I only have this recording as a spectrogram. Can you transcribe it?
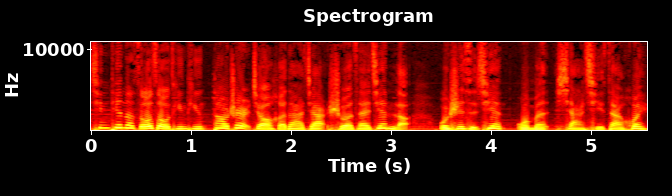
今天的走走停停到这儿就要和大家说再见了。我是子倩，我们下期再会。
